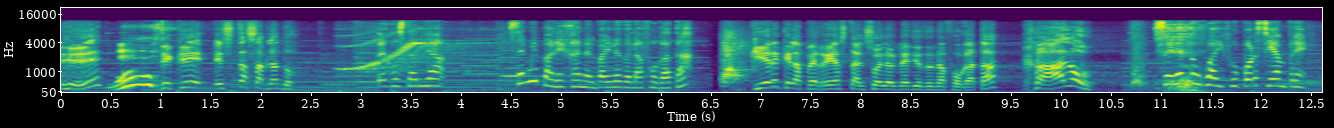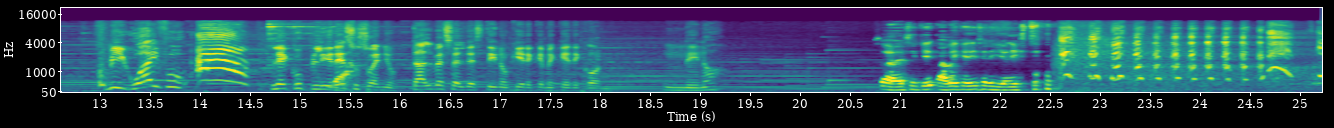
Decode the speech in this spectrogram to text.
¿Eh? ¿Eh? ¿De qué estás hablando? ¿Te gustaría ser mi pareja en el baile de la fogata? ¿Quiere que la perree hasta el suelo en medio de una fogata? ¡Jalo! Seré tu waifu por siempre. ¡Mi waifu! ¡Ah! Le cumpliré su sueño. Tal vez el destino quiere que me quede con... Nino. O sea, a ver, si qui- a ver qué dice el guionista. Que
